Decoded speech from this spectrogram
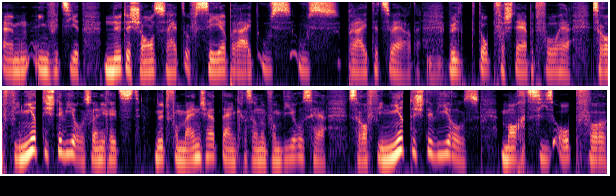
ähm, infiziert, nicht eine Chance hat, auf sehr breit aus, ausbreitet zu werden. Mhm. Weil die Opfer sterben vorher. Das raffinierteste Virus, wenn ich jetzt nicht vom Mensch her denke, sondern vom Virus her, das raffinierteste Virus macht sein Opfer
